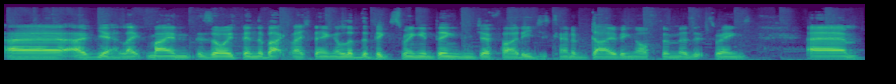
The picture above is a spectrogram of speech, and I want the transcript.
uh, I, yeah, like mine has always been the backlash thing. I love the big swinging things and Jeff Hardy just kind of diving off them as it swings. Um,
